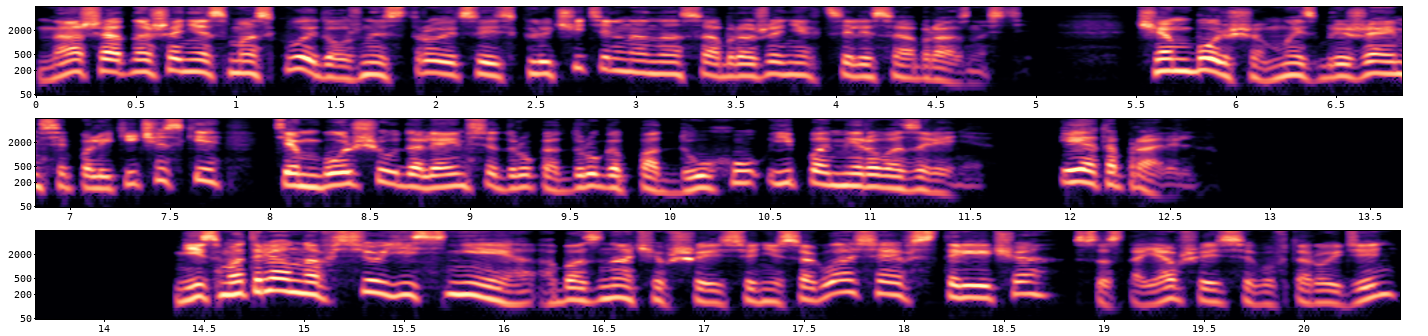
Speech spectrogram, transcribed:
Наши отношения с Москвой должны строиться исключительно на соображениях целесообразности. Чем больше мы сближаемся политически, тем больше удаляемся друг от друга по духу и по мировоззрению. И это правильно. Несмотря на все яснее обозначившееся несогласие, встреча, состоявшаяся во второй день,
